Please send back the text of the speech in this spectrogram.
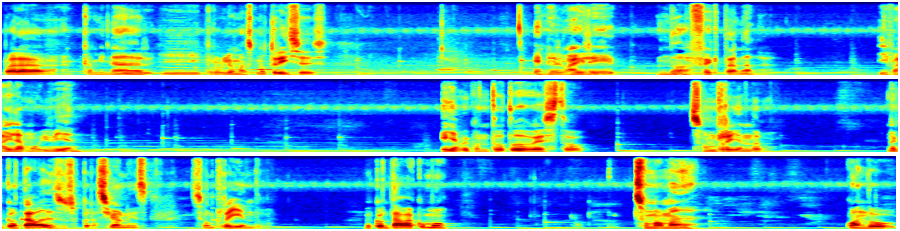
para caminar y problemas motrices, en el baile no afecta nada. Y baila muy bien. Ella me contó todo esto sonriendo. Me contaba de sus operaciones sonriendo. Me contaba cómo su mamá, cuando,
